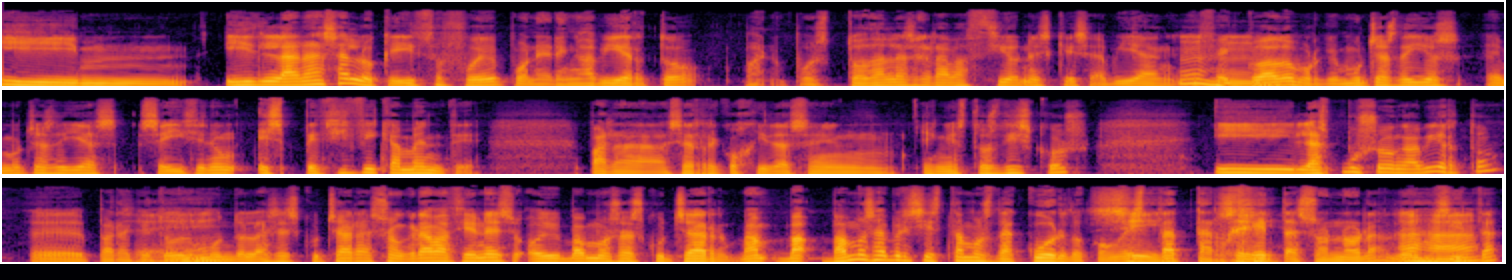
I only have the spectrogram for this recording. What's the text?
Y, mm, y la NASA lo que hizo fue poner en abierto, bueno, pues todas las grabaciones que se habían efectuado, porque muchas de, ellos, eh, muchas de ellas se hicieron específicamente para ser recogidas en, en estos discos y las puso en abierto eh, para que todo el mundo las escuchara. Son grabaciones, hoy vamos a escuchar, va- va- vamos a ver si estamos de acuerdo con Sí, esta tarjeta sí. sonora de Ajá. visita.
